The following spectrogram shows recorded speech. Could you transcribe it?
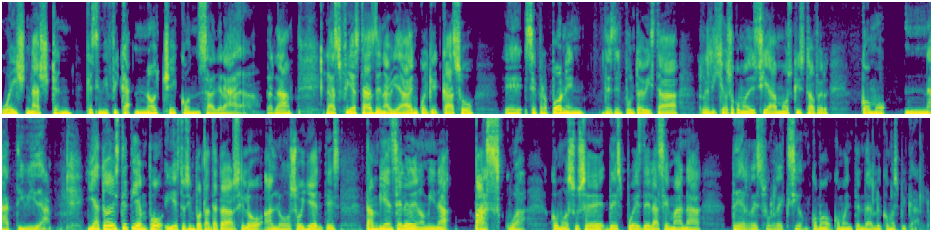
Weihnachten, que significa noche consagrada, ¿verdad? Las fiestas de Navidad, en cualquier caso, eh, se proponen desde el punto de vista religioso, como decíamos Christopher, como natividad. Y a todo este tiempo, y esto es importante aclarárselo a los oyentes, también se le denomina Pascua, como sucede después de la semana de resurrección. ¿Cómo, cómo entenderlo y cómo explicarlo?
